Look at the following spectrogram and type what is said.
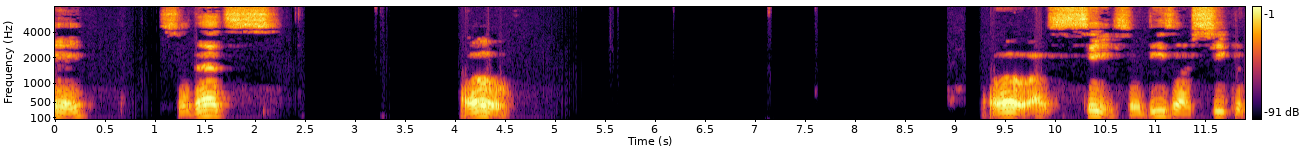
Okay, so that's. Oh. Oh, I see. So these are secret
